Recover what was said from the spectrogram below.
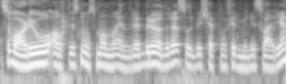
så var det jo alltid noen som hadde noen eldre brødre, så det ble kjøpt noen filmer i Sverige.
